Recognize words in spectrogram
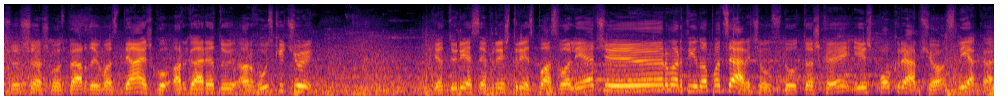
Čia Šeškaus perdavimas neaišku, ar Garetui, ar Huskičiui. Keturiese prieš tris pasvaliečiai ir Martino Pacevičiaus. Du taškai iš po krepšio slieka.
